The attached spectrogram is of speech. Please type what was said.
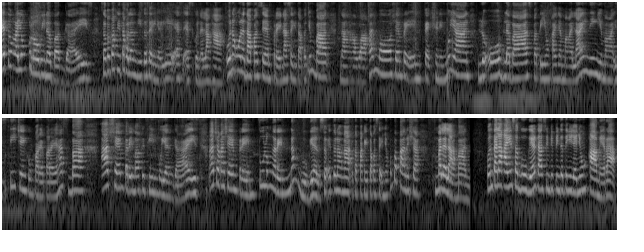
ito nga yung Chloe na bag, guys. So, papakita ko lang dito sa inyo. I-SS ko na lang, ha? Unang-una, dapat siyempre, nasa iyo dapat yung bag, nahahawakan mo, siyempre, i-infectionin mo yan, loob, labas, pati yung kanyang mga lining, yung mga stitching, kung pare-parehas ba, at syempre, mafe-feel mo yan, guys. At saka, syempre, tulong na rin ng Google. So, ito na nga, ipapakita ko sa inyo kung paano siya malalaman. Punta lang kayo sa Google, tapos pipindutin nyo dyan yung camera.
